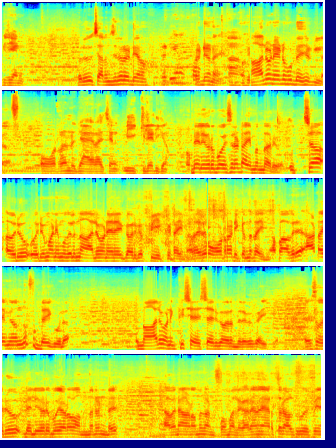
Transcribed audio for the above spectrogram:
ബിരിയാണി. ഒരു ചലഞ്ചിന് റെഡിയാണോ റെഡിയാണ് റെഡിയാണ് ആ. നാല് മണിയായിട്ട് ഫുഡ് കഴിച്ചിട്ടില്ല? ഓർഡർ ഉണ്ട്. ഞായറാഴ്ച വീക്കിലി അടിക്കണം. ഡെലിവറി ബോയ്സിന്റെ ടൈം എന്താ അറിയോ? ഉച്ച ഒരു ഒരു മണി മുതൽ നാല് മണി വരെയൊക്കെ അവർക്ക് പീക്ക് ടൈം അതായത് ഓർഡർ അടിക്കുന്ന ടൈം അപ്പൊ അവർ ആ ടൈമിൽ ഒന്നും ഫുഡ് കഴിക്കൂല. നാല് മണിക്ക് ശേഷമായിരിക്കും അവർ എന്തെങ്കിലുമൊക്കെ കഴിക്കുക. ഏകദേശം ഒരു ഡെലിവറി ബോയ് അവിടെ വന്നിട്ടുണ്ട്. അവനാണോന്ന് കൺഫേം അല്ല. കാരണം നേരത്തെ ഒരാൾക്ക് പോയി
